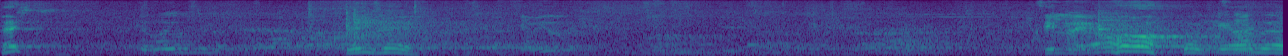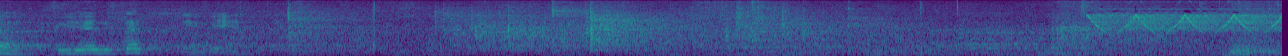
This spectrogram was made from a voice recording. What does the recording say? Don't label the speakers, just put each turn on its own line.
¿Eh? ¿Qué dice?
Silve.
Oh, ¿qué onda? ¿Tú bien, usted?
Bien, bien.
¿Qué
